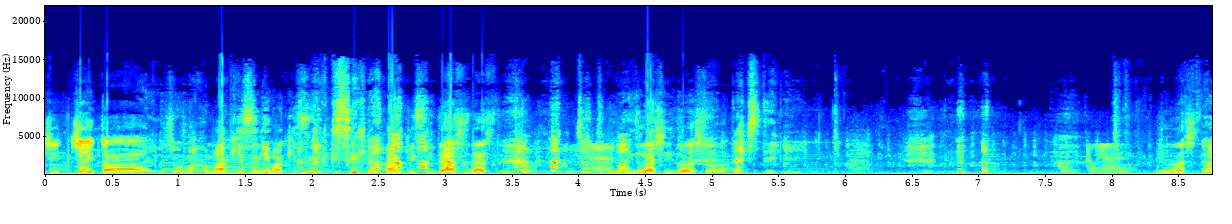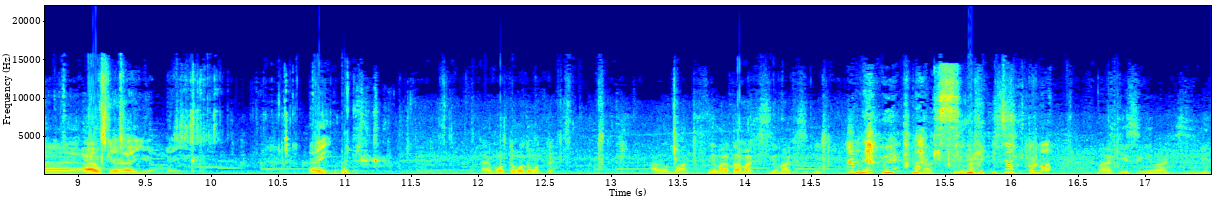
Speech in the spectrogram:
ちっちゃいたい。ちょ、ま、巻きすぎ巻きすぎ。巻きすぎ。巻きすぎ出して出していいと。ちょっと待って。出していい出してほら。出していい。本当やん。出してはい。はいオッケーないよ。はい。はい。はい、持って持って持って。あの巻きすぎまた巻きすぎ巻きすぎ。あダメ？巻きすぎ。ちょっと待って。巻きすぎ巻きすぎ。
